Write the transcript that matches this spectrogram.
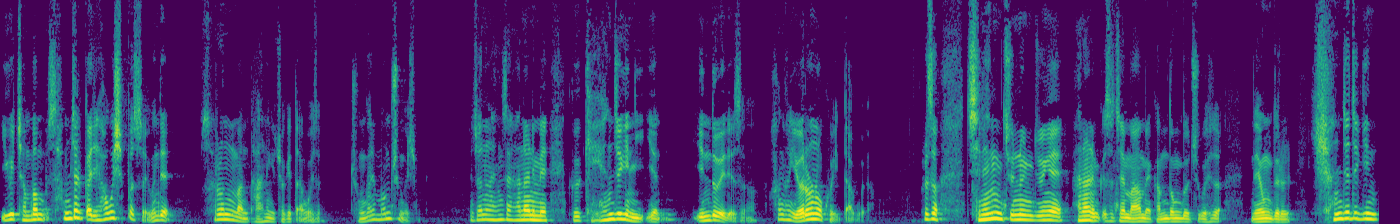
이거 전반 3절까지 하고 싶었어요. 근데 서론만 다 하는 게 좋겠다고 해서 중간에 멈춘 것입니다. 저는 항상 하나님의 그 개인적인 인도에 대해서 항상 열어놓고 있다고요. 그래서 진행 진행 중에 하나님께서 제 마음에 감동도 주고 해서 내용들을 현재적인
